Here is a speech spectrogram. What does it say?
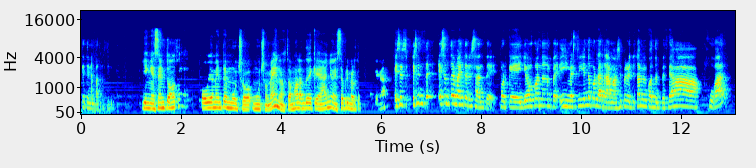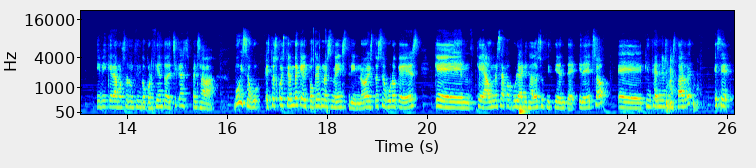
que tienen patrocinio. Y en ese entonces, obviamente, mucho, mucho menos. Estamos hablando de qué año ese primer torneo que gana. Ese es, es, es, un tema interesante, porque yo cuando, y me estoy yendo por las ramas, ¿eh? pero yo también cuando empecé a jugar y vi que éramos solo un 5% de chicas, pensaba, uy, seguro, esto es cuestión de que el póker no es mainstream, ¿no? Esto seguro que es que, aún no se ha popularizado suficiente. Y de hecho, 15 eh, años más tarde, ese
